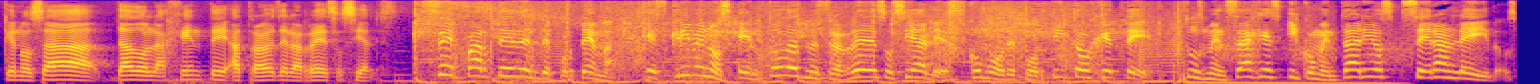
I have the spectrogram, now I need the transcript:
que nos ha dado la gente a través de las redes sociales. Sé parte del Deportema. Escríbenos en todas nuestras redes sociales como Deportito GT. Tus mensajes y comentarios serán leídos.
